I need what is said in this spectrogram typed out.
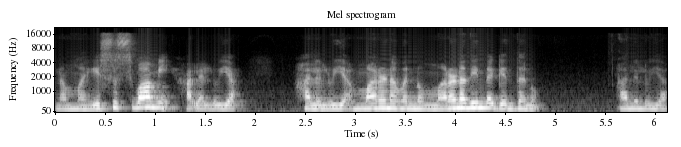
ನಮ್ಮ ಯೇಸುಸ್ವಾಮಿ ಹಾಲೆಲುಯ್ಯ ಹಾಲೆಲುಯ್ಯ ಮರಣವನ್ನು ಮರಣದಿಂದ ಗೆದ್ದನು. ಹಾಲೆಲುಯ್ಯ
